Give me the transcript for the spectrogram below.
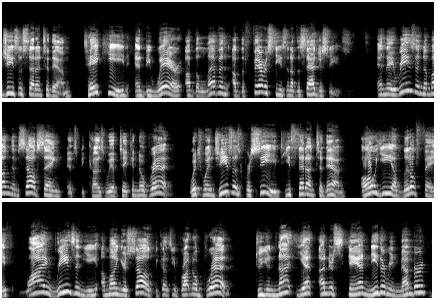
Jesus said unto them, Take heed and beware of the leaven of the Pharisees and of the Sadducees. And they reasoned among themselves, saying, It's because we have taken no bread. Which when Jesus perceived, he said unto them, O ye of little faith, why reason ye among yourselves because you brought no bread? Do you not yet understand, neither remember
